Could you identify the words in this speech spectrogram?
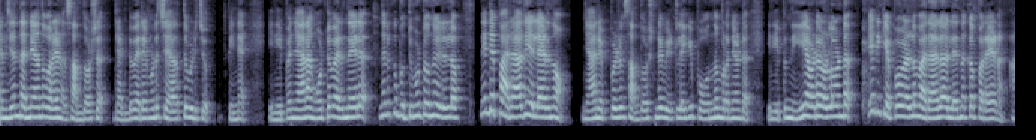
അനുജൻ തന്നെയാന്ന് പറയണം. സന്തോഷം രണ്ടുപേരെയും കൂടെ ചേർത്ത് പിടിച്ചു. പിന്നെ ഇനിയിപ്പം ഞാൻ അങ്ങോട്ട് വരുന്നതിൽ നിനക്ക് ബുദ്ധിമുട്ടൊന്നും ഇല്ലല്ലോ നിന്റെ പരാതി അല്ലായിരുന്നോ? ഞാൻ എപ്പോഴും സന്തോഷിന്റെ വീട്ടിലേക്ക് പോകുന്നും പറഞ്ഞോണ്ട് ഇനിയിപ്പം നീ അവിടെ ഉള്ളതുകൊണ്ട് എനിക്ക് എപ്പോൾ വെള്ളം വരാലോ അല്ലേന്നൊക്കെ പറയണം. ആ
